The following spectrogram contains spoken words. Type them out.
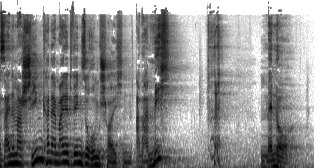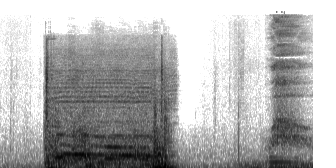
Seine Maschinen kann er meinetwegen so rumscheuchen, aber mich? Menno. Wow.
